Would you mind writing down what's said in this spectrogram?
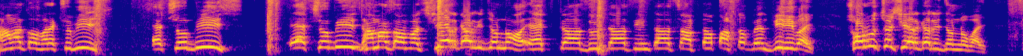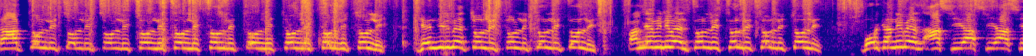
ধামাক অফার একশো বিশ একশো বিশ একশো বিশ ধামাক শেয়ার শেয়ারকারীর জন্য? একটা, দুইটা, তিনটা, চারটা, পাঁচটা প্যান্ট ফ্রি ভাই। সর্বোচ্চ শেয়ারকারীর জন্য ভাই ষাট চল্লিশ চল্লিশ চল্লিশ চল্লিশ চল্লিশ চল্লিশ চল্লিশ চল্লিশ চল্লিশ চল্লিশ গেঞ্জি নেবেন চল্লিশ চল্লিশ চল্লিশ চল্লিশ পাঞ্জাবি নেবেন চল্লিশ চল্লিশ চল্লিশ চল্লিশ বোরখা নেবেন আশি আশি আশি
